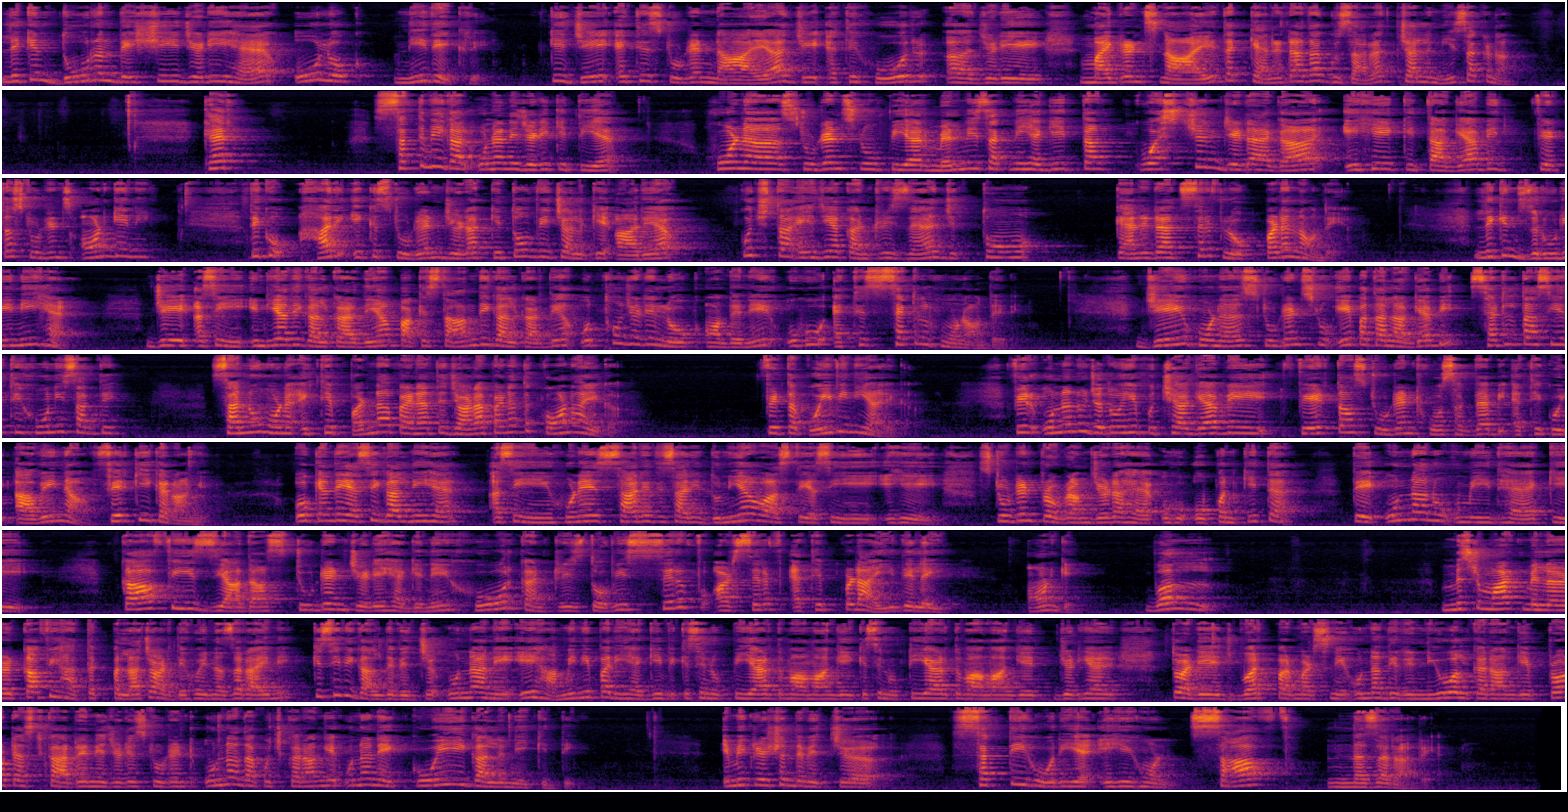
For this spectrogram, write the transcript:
ਲੇਕਿਨ ਦੂਰ ਅੰਦੇਸ਼ੀ ਜਿਹੜੀ ਹੈ, ਉਹ ਲੋਕ ਨਹੀਂ ਦੇਖ ਰਹੇ ਕਿ ਜੇ ਇੱਥੇ ਸਟੂਡੈਂਟ ਨਾ ਆਇਆ, ਜੇ ਇੱਥੇ ਹੋਰ ਜਿਹੜੇ ਮਾਈਗ੍ਰੈਂਟਸ ਨਾ ਆਏ, ਤਾਂ ਕੈਨੇਡਾ ਦਾ ਗੁਜ਼ਾਰਾ ਚੱਲ ਨਹੀਂ ਸਕਣਾ। ਖੈਰ, ਸੱਤਵੀਂ ਗੱਲ ਉਹਨਾਂ ਨੇ ਜਿਹੜੀ ਕੀਤੀ ਹੈ ਹੁਣ ਸਟੂਡੈਂਟਸ ਨੂੰ ਪੀਆਰ ਮਿਲ ਨਹੀਂ ਸਕਣੀ ਹੈਗੀ, ਤਾਂ ਕੁਐਸਚਨ ਜਿਹੜਾ ਹੈਗਾ, ਇਹ ਕੀਤਾ ਗਿਆ ਵੀ ਫਿਰ ਤਾਂ ਸਟੂਡੈਂਟਸ ਆਉਣਗੇ ਨਹੀਂ। ਦੇਖੋ, ਹਰ ਇੱਕ ਸਟੂਡੈਂਟ ਜਿਹੜਾ ਕਿਤੋਂ ਵੀ ਚੱਲ ਕੇ ਆ ਰਿਹਾ ਕੁਝ ਤਾਂ ਇਹੋ ਜਿਹੀਆਂ ਕੰਟਰੀਜ਼ ਹੈ ਜਿੱਥੋਂ ਕੈਨੇਡਾ 'ਚ ਸਿਰਫ ਲੋਕ ਪੜਨ ਆਉਂਦੇ ਆ। ਲੇਕਿਨ ਜ਼ਰੂਰੀ ਨਹੀਂ ਹੈ, ਜੇ ਅਸੀਂ ਇੰਡੀਆ ਦੀ ਗੱਲ ਕਰਦੇ ਹਾਂ, ਪਾਕਿਸਤਾਨ ਦੀ ਗੱਲ ਕਰਦੇ ਹਾਂ, ਉੱਥੋਂ ਜਿਹੜੇ ਲੋਕ ਆਉਂਦੇ ਨੇ, ਉਹ ਇੱਥੇ ਸੈਟਲ ਹੋਣ ਆਉਂਦੇ ਨੇ। ਜੇ ਹੁਣ ਸਟੂਡੈਂਟਸ ਨੂੰ ਇਹ ਪਤਾ ਲੱਗ ਗਿਆ ਵੀ ਸੈਟਲ ਤਾਂ ਅਸੀਂ ਇੱਥੇ ਹੋ ਨਹੀਂ ਸਕਦੇ, ਸਾਨੂੰ ਹੁਣ ਇੱਥੇ ਪੜ੍ਹਨਾ ਪੈਣਾ ਤੇ ਜਾਣਾ ਪੈਣਾ ਤਾਂ ਕੌਣ ਆਏਗਾ? ਫਿਰ ਤਾਂ ਕੋਈ ਵੀ ਨਹੀਂ ਆਏਗਾ। ਫਿਰ ਉਹਨਾਂ ਨੂੰ ਜਦੋਂ ਇਹ ਪੁੱਛਿਆ ਗਿਆ ਵੀ ਫਿਰ ਤਾਂ ਸਟੂਡੈਂਟ ਹੋ ਸਕਦਾ ਵੀ ਇੱਥੇ ਕੋਈ ਆਵੇ ਹੀ ਨਾ, ਫਿਰ ਕੀ ਕਰਾਂਗੇ? ਉਹ ਕਹਿੰਦੇ, ਐਸੀ ਗੱਲ ਨਹੀਂ ਹੈ। ਅਸੀਂ ਹੁਣੇ ਸਾਰੀ ਦੀ ਸਾਰੀ ਦੁਨੀਆ ਵਾਸਤੇ ਅਸੀਂ ਇਹ ਸਟੂਡੈਂਟ ਪ੍ਰੋਗਰਾਮ ਜਿਹੜਾ ਹੈ ਉਹ ਓਪਨ ਕੀਤਾ ਹੈ ਤੇ ਉਹਨਾਂ ਨੂੰ ਉਮੀਦ ਹੈ ਕਿ ਕਾਫੀ ਜ਼ਿਆਦਾ ਸਟੂਡੈਂਟ ਜਿਹੜੇ ਹੈਗੇ ਨੇ ਹੋਰ ਕੰਟਰੀਜ਼ ਤੋਂ ਵੀ ਸਿਰਫ ਔਰ ਸਿਰਫ ਇੱਥੇ ਪੜ੍ਹਾਈ ਦੇ ਲਈ ਆਉਣਗੇ। ਵੈਲ ਮਿਸਟਰ ਮਾਰਕ ਮਿਲਰ ਕਾਫੀ ਹੱਦ ਤੱਕ ਪੱਲਾ ਝਾੜਦੇ ਹੋਏ ਨਜ਼ਰ ਆਏ ਨੇ। ਕਿਸੇ ਵੀ ਗੱਲ ਦੇ ਵਿੱਚ ਉਹਨਾਂ ਨੇ ਇਹ ਹਾਮੀ ਨਹੀਂ ਭਰੀ ਹੈਗੀ ਵੀ ਕਿਸੇ ਨੂੰ ਪੀਆਰ ਦਿਵਾਵਾਂਗੇ, ਕਿਸੇ ਨੂੰ ਟੀਆਰ ਦਿਵਾਵਾਂਗੇ, ਜਿਹੜੀਆਂ ਤੁਹਾਡੇ ਵਰਕ ਪਰਮਿਟਸ ਨੇ ਉਹਨਾਂ ਦੀ ਰੀਨਿਊਅਲ ਕਰਾਂਗੇ ਪ੍ਰੋਟੈਸਟ ਕਰ ਰਹੇ ਨੇ ਜਿਹੜੇ ਸਟੂਡੈਂਟ, ਉਹਨਾਂ ਦਾ ਕੁਝ ਕਰਾਂਗੇ। ਉਹਨਾਂ ਨੇ ਕੋਈ ਗੱਲ ਨਹੀਂ ਕੀਤੀ। ਇਮੀਗ੍ਰੇਸ਼ਨ ਦੇ ਵਿੱਚ ਸਖਤੀ ਹੋ ਰਹੀ ਹੈ ਇਹ ਹੁਣ ਸਾਫ਼ ਨਜ਼ਰ ਆ ਰਿਹਾ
